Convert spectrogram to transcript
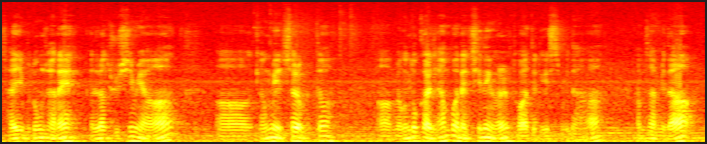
자이부동산에 연락 주시면 어, 경매 일차로부터 어, 명도까지 한 번에 진행을 도와드리겠습니다. 감사합니다.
